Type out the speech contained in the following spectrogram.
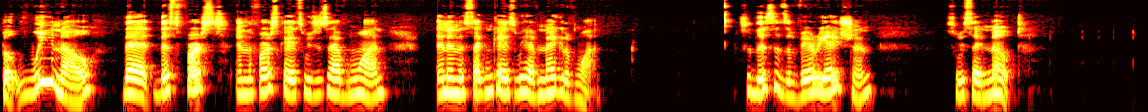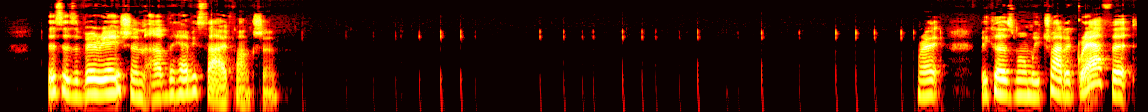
But we know that this first, in the first case, we just have 1. And in the second case, we have negative 1. So this is a variation. So we say note this is a variation of the Heaviside function. Right? Because when we try to graph it,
